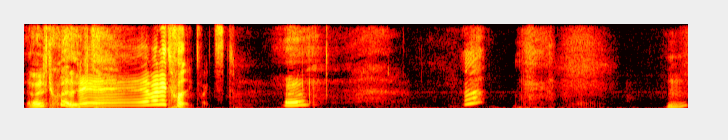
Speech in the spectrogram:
Det var lite Så sjukt. det är väldigt sjukt faktiskt. Ja. Mm.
